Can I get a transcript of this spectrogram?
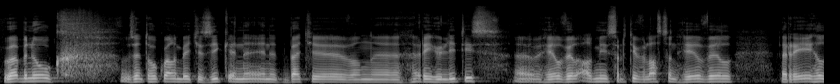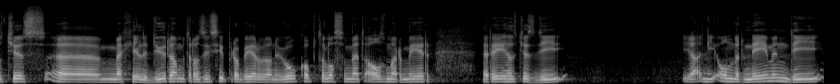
We hebben ook we zijn toch ook wel een beetje ziek in, in het bedje van uh, regulitis. Uh, heel veel administratieve lasten, heel veel regeltjes. Uh, met hele duurzame transitie proberen we dat nu ook op te lossen met alsmaar meer regeltjes die, ja, die ondernemen die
